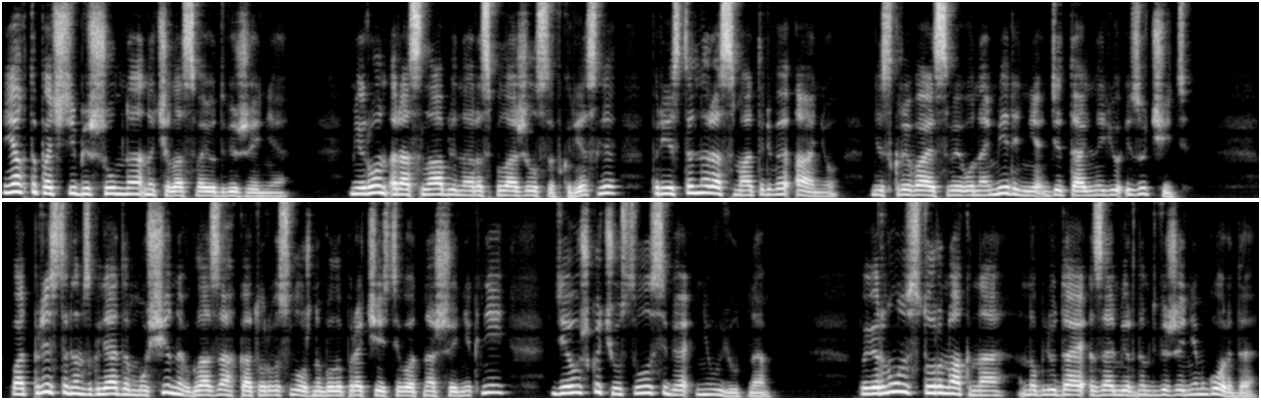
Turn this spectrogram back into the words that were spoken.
Яхта почти бесшумно начала свое движение. Мирон расслабленно расположился в кресле, пристально рассматривая Аню, не скрывая своего намерения детально ее изучить. Под пристальным взглядом мужчины, в глазах которого сложно было прочесть его отношение к ней, девушка чувствовала себя неуютно. Повернулась в сторону окна, наблюдая за мирным движением города.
